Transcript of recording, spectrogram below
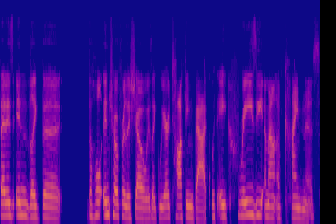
that is in like the the whole intro for the show is like we are talking back with a crazy amount of kindness.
